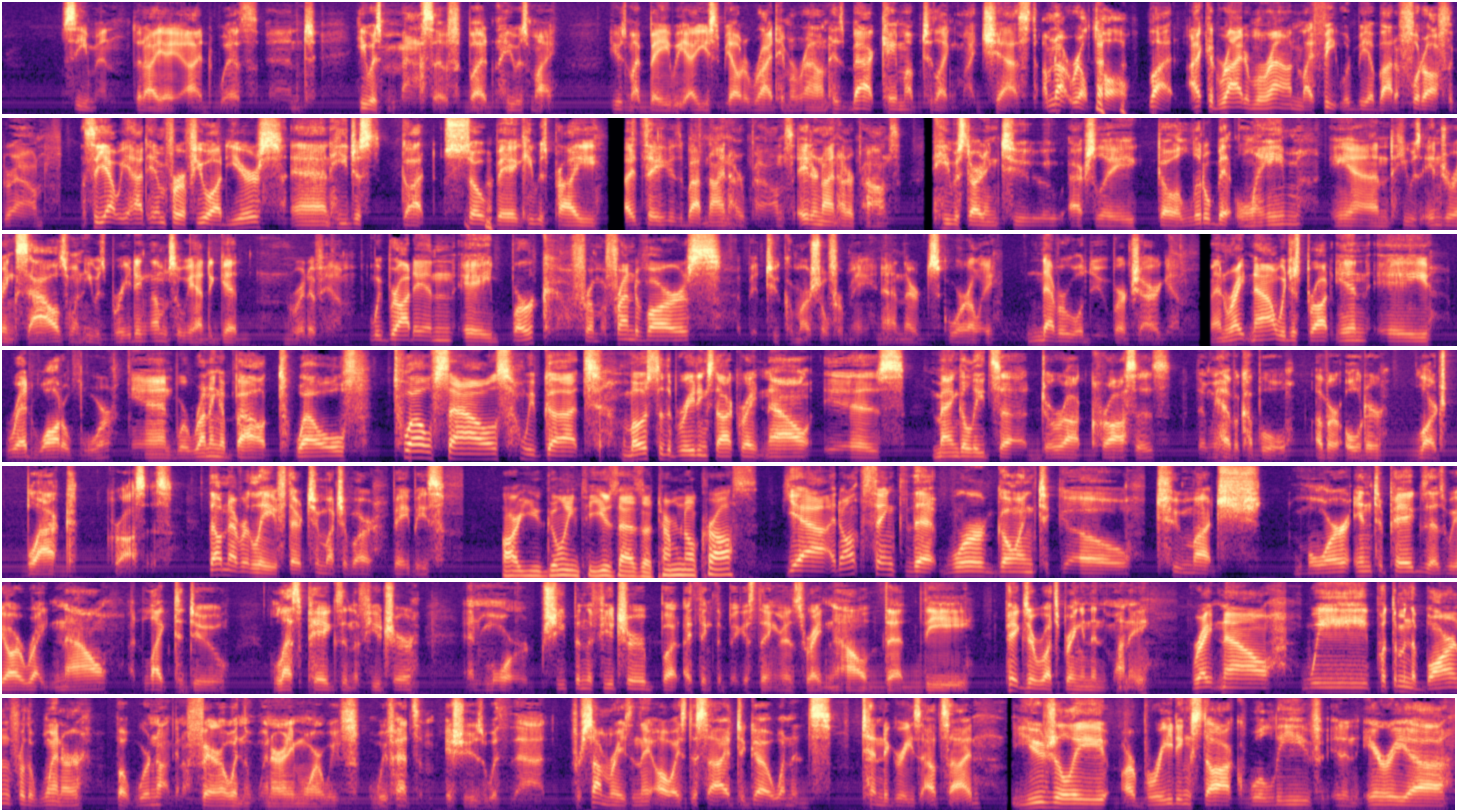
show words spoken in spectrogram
semen that I AI'd with, and he was massive, but he was my he was my baby. I used to be able to ride him around. His back came up to like my chest. I'm not real tall, but I could ride him around. My feet would be about a foot off the ground. So yeah, we had him for a few odd years, and he just got so big. He was probably I'd say he was about 900 pounds, eight or 900 pounds. He was starting to actually go a little bit lame and he was injuring sows when he was breeding them, so we had to get rid of him. We brought in a Burke from a friend of ours, a bit too commercial for me, and they're squirrely. Never will do Berkshire again. And right now, we just brought in a red wattle boar, and we're running about 12, 12 sows. We've got most of the breeding stock right now is Mangalitsa Duroc crosses. Then we have a couple of our older, large black crosses. They'll never leave. They're too much of our babies. Are you going to use that as a terminal cross? Yeah, I don't think that we're going to go too much more into pigs as we are right now. I'd like to do less pigs in the future and more sheep in the future, but I think the biggest thing is right now that the pigs are what's bringing in the money. Right now, we put them in the barn for the winter, but we're not going to farrow in the winter anymore. We've we've had some issues with that. For some reason, they always decide to go when it's 10 degrees outside. Usually, our breeding stock will leave in an area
